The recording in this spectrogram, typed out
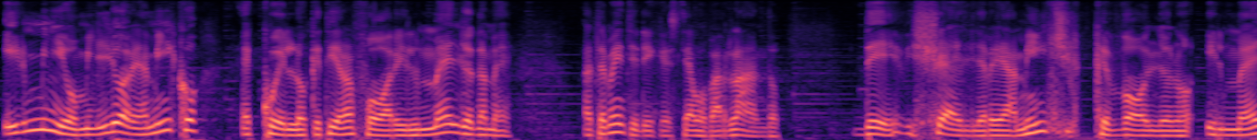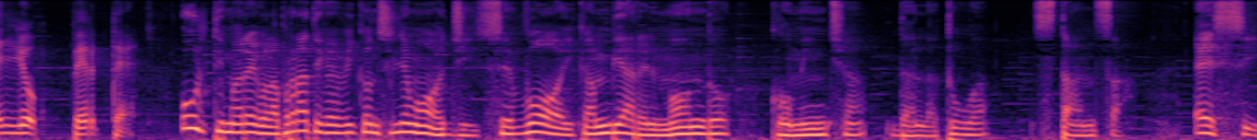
il mio migliore amico è quello che tira fuori il meglio da me. Altrimenti di che stiamo parlando? Devi scegliere amici che vogliono il meglio per te. Ultima regola pratica che vi consigliamo oggi, se vuoi cambiare il mondo, comincia dalla tua stanza. Eh sì,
